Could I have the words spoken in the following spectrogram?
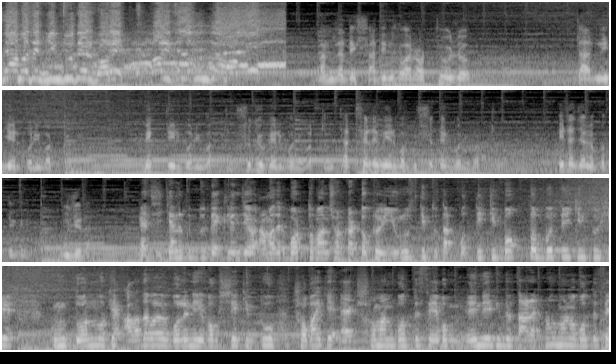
যে আমাদের হিন্দুদের ঘরে বাড়িতে আগুন দেওয়া হবে বাংলাদেশ স্বাধীন হওয়ার অর্থ হলো তার নিজের পরিবর্তন ব্যক্তির পরিবর্তন সুযোগের পরিবর্তন তার ছেলে মেয়ের ভবিষ্যতের পরিবর্তন। এটা যেন প্রত্যেকে বুঝে নেয় গেছি। কেন কিন্তু দেখলেন যে আমাদের বর্তমান সরকার ডক্টর ইউনুস কিন্তু তার প্রত্যেকটি বক্তব্যতেই কিন্তু সে কোন ধর্মকে আলাদাভাবে বলেনি এবং সে কিন্তু সবাইকে এক সমান বলতেছে এবং এই নিয়ে কিন্তু তার এক রহমানও বলতেছে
